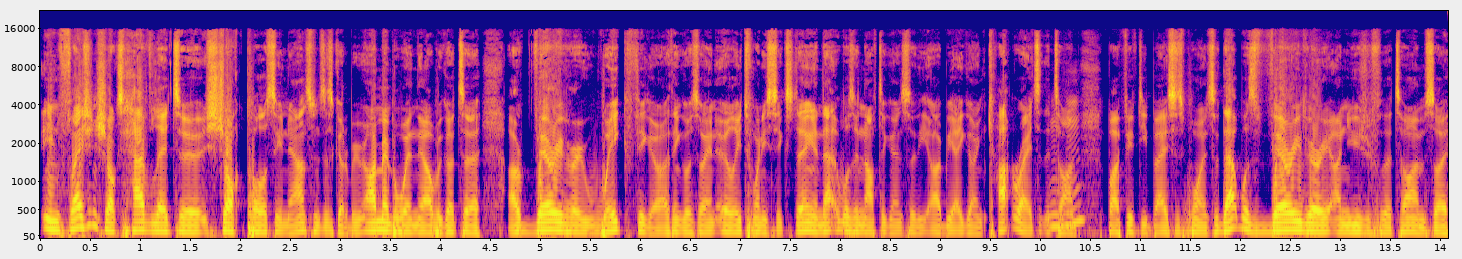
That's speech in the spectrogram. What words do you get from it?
inflation shocks have led to shock policy announcements. It's got to be. I remember when uh, we got to a very very weak figure. I think it was in early 2016, and that was enough to go and see the RBA going cut rates at the time by 50 basis points. So that was very very unusual for the time. So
